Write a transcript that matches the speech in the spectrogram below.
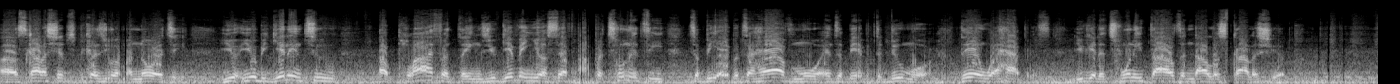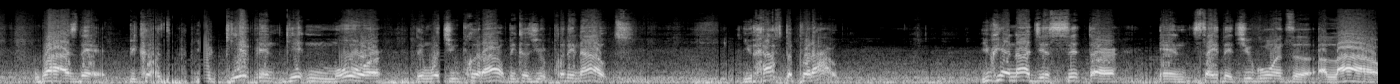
uh, scholarships because you're a minority you, you're beginning to apply for things, you're giving yourself opportunity to be able to have more and to be able to do more. Then what happens? You get a $20,000 scholarship. Why is that? Because you're giving, getting more than what you put out because you're putting out. You have to put out. You cannot just sit there and say that you're going to allow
